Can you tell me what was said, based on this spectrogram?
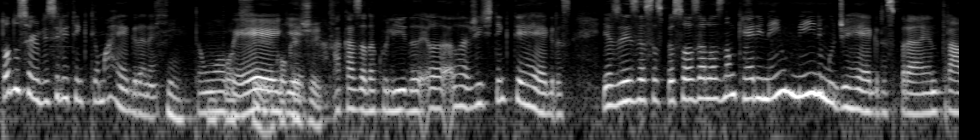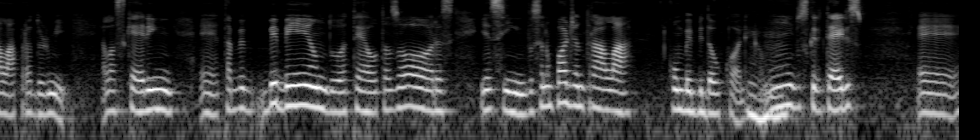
todo serviço ele tem que ter uma regra, né? Sim, então o albergue, a casa da acolhida, ela- ela- a gente tem que ter regras. E às vezes essas pessoas elas não querem nem o mínimo de regras para entrar lá para dormir. Elas querem estar bebendo até altas horas e assim você não pode entrar lá com bebida alcoólica. Uhum. Um dos critérios é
